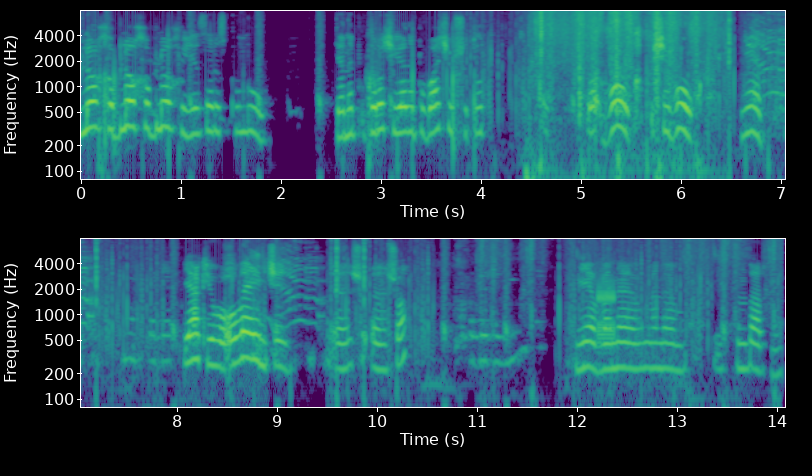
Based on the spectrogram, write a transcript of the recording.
Бляха, бляха, бляха, я зараз помру. Я не. Коротше, я не побачив, що тут. Та, Вовк, ще вовк. Ні. Як його? Олень чи. Е, що? Е? Ні, в мене, в мене стандартний.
